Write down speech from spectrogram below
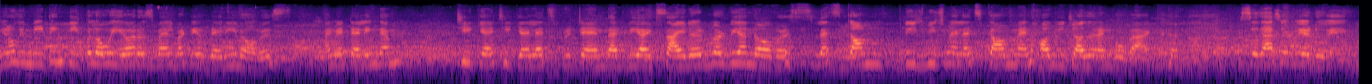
you know we're meeting people over here as well, but we are very nervous, and we're telling them, "ठीक है, ठीक है, let's pretend that we are excited, but we are nervous. Let's come, beach beach में, let's come and hug each other and go back." so that's what we are doing.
